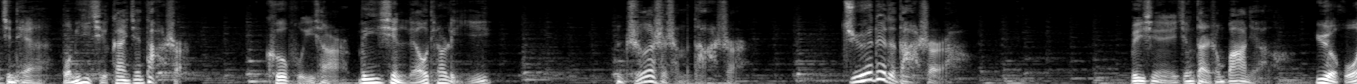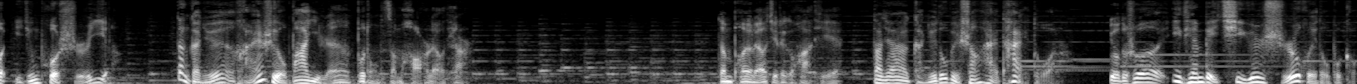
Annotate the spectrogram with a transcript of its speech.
今天我们一起干一件大事儿，科普一下微信聊天礼仪。这是什么大事儿？绝对的大事儿啊！微信已经诞生八年了，月活已经破十亿了，但感觉还是有八亿人不懂得怎么好好聊天。跟朋友聊起这个话题，大家感觉都被伤害太多了，有的说一天被气晕十回都不够。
